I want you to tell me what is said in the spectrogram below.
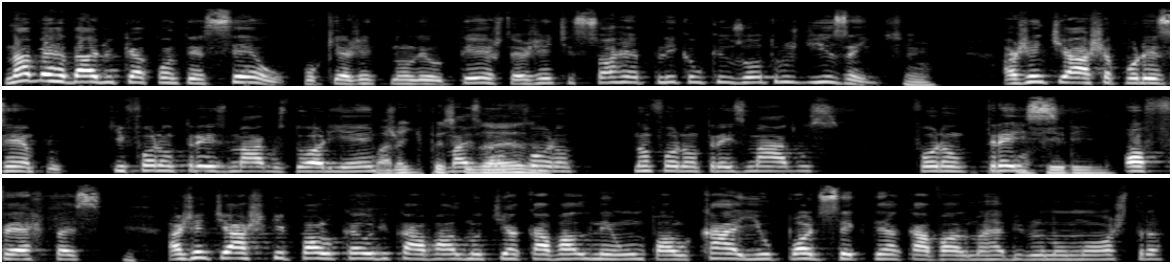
Na verdade, o que aconteceu, porque a gente não lê o texto, a gente só replica o que os outros dizem. Sim. A gente acha, por exemplo, que foram três magos do Oriente, mas não foram, não foram três magos, foram três ofertas. A gente acha que Paulo caiu de cavalo, não tinha cavalo nenhum, Paulo caiu, pode ser que tenha cavalo, mas a Bíblia não mostra.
